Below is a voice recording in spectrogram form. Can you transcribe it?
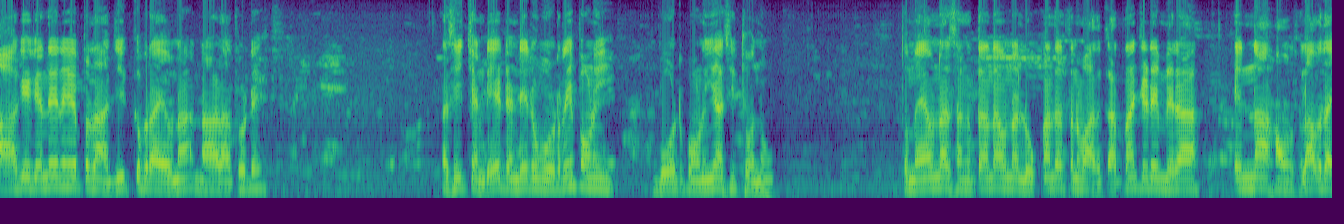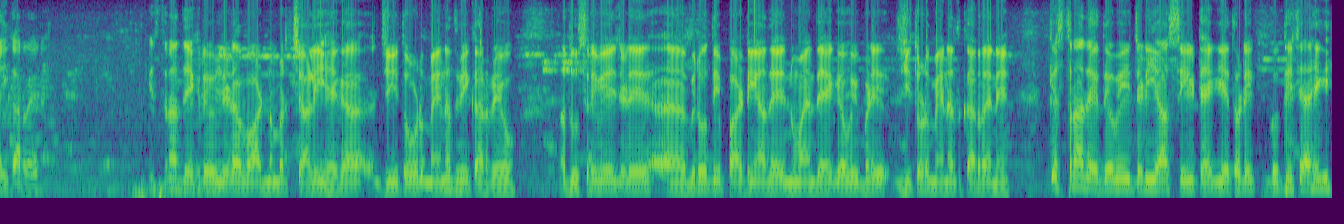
ਆ ਕੇ ਕਹਿੰਦੇ ਨੇ, ਪ੍ਰਧਾਨ ਜੀ, ਘਬਰਾਇਓ ਨਾ, ਨਾਲ ਆ ਤੁਹਾਡੇ। ਅਸੀਂ ਝੰਡੇ ਡੰਡੇ ਨੂੰ ਵੋਟ ਨਹੀਂ ਪਾਉਣੀ, ਵੋਟ ਪਾਉਣੀ ਆ ਅਸੀਂ ਤੁਹਾਨੂੰ। ਤਾਂ ਮੈਂ ਉਹਨਾਂ ਸੰਗਤਾਂ ਦਾ, ਉਹਨਾਂ ਲੋਕਾਂ ਦਾ ਧੰਨਵਾਦ ਕਰਦਾ ਜਿਹੜੇ ਮੇਰਾ ਇੰਨਾ ਹੌਸਲਾ ਵਧਾਈ ਕਰ ਰਹੇ ਨੇ। ਕਿਸ ਤਰ੍ਹਾਂ ਦੇਖ ਰਹੇ ਹੋ ਜਿਹੜਾ ਵਾਰਡ ਨੰਬਰ 40 ਹੈਗਾ, ਜੀ ਤੋੜ ਮਿਹਨਤ ਵੀ ਕਰ ਰਹੇ ਹੋ। ਦੂਸਰੀ ਵੀ ਜਿਹੜੇ ਵਿਰੋਧੀ ਪਾਰਟੀਆਂ ਦੇ ਨੁਮਾਇੰਦੇ ਹੈਗੇ ਉਹ ਵੀ ਬੜੀ ਜੀ ਤੋੜ ਮਿਹਨਤ ਕਰ ਰਹੇ ਨੇ। ਕਿਸ ਤਰ੍ਹਾਂ ਦੇਖਦੇ ਹੋ ਵੀ ਜਿਹੜੀ ਆ ਸੀਟ ਹੈਗੀ ਹੈ ਤੁਹਾਡੀ ਗੁੱਦੀ 'ਚ ਆਏਗੀ?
